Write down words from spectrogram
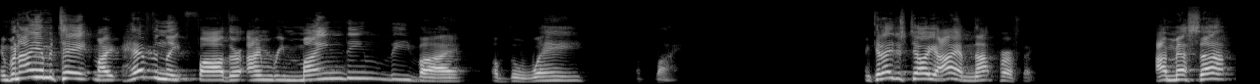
And when I imitate my heavenly father, I'm reminding Levi of the way. And can I just tell you, I am not perfect. I mess up,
